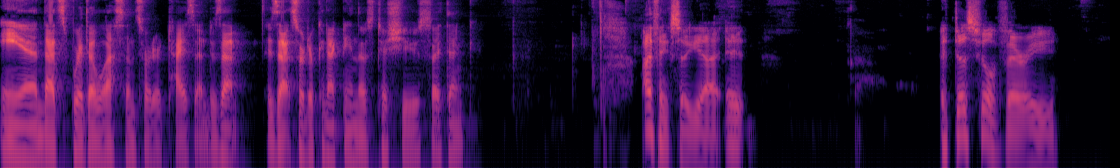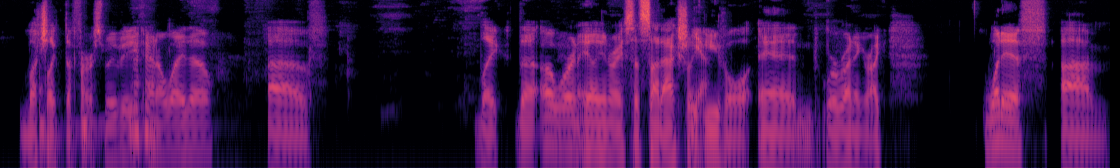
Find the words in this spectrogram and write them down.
and that's where the lesson sort of ties in. Does that is that sort of connecting those tissues? I think. I think so. Yeah. It it does feel very much like the first movie Mhm. in a way, though. Of like the oh, we're an alien race that's not actually Yeah. evil, and we're running like. What if um.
